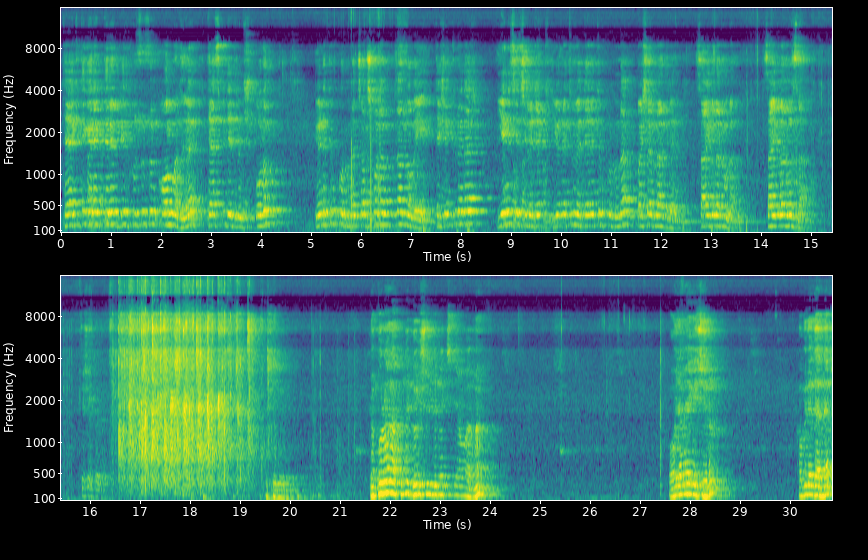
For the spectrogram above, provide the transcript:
tekiti gerektirir bir hususun olmadığı tespit edilmiş olup yönetim kuruluna çalışmalarından dolayı teşekkür eder. Yeni seçilecek yönetim ve denetim kuruluna başarılar dilerim. Saygılarımla, saygılarımızla. Teşekkür ederim. Teşekkür ederim. Raporlar hakkında görüş bildirmek isteyen var mı? Oylamaya geçiyorum. Kabul edenler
